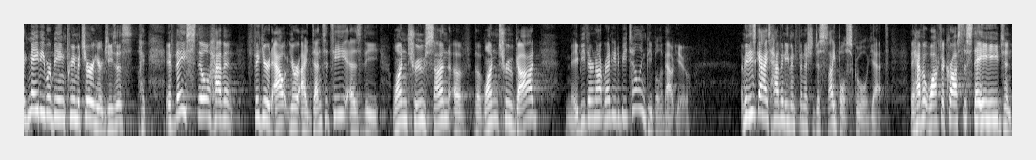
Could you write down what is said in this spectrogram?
Like maybe we're being premature here, Jesus. Like if they still haven't figured out your identity as the one true son of the one true God, maybe they're not ready to be telling people about you. I mean, these guys haven't even finished disciple school yet. They haven't walked across the stage and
